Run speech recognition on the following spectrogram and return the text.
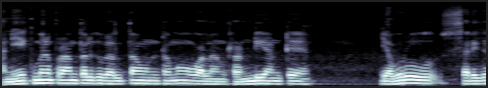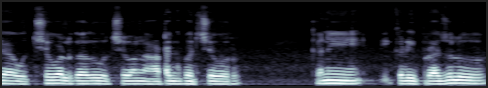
అనేకమైన ప్రాంతాలకు వెళ్తూ ఉంటాము. వాళ్ళని రండి అంటే ఎవరు సరిగా వచ్చేవాళ్ళు కాదు వచ్చేవాళ్ళని ఆటంకపరిచేవారు. కానీ ఇక్కడ ఈ ప్రజలు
